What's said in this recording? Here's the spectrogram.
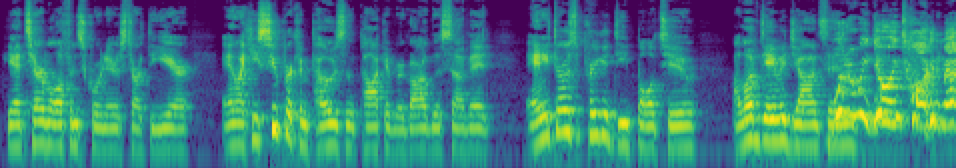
He had terrible offense coordinator to start the year, and like he's super composed in the pocket regardless of it. And he throws a pretty good deep ball too. I love David Johnson. What are we doing talking about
